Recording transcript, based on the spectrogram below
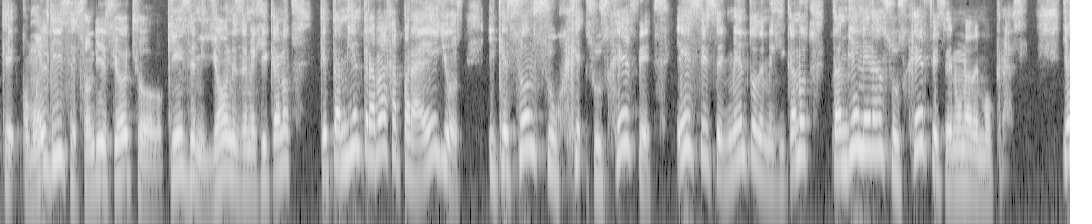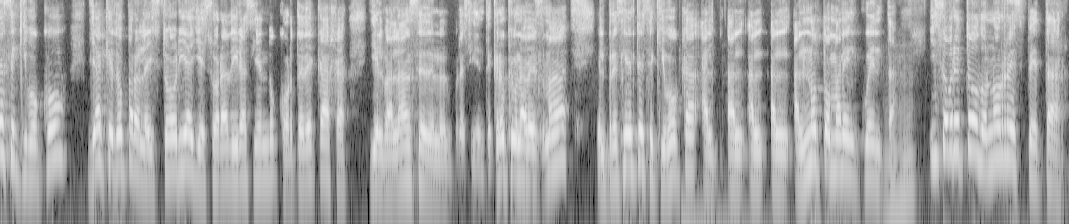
que, como él dice, son 18 o 15 millones de mexicanos, que también trabaja para ellos y que son su je sus jefes. Ese segmento de mexicanos también eran sus jefes en una democracia. Ya se equivocó, ya quedó para la historia y es hora de ir haciendo corte de caja y el balance del presidente. Creo que una vez más el presidente se equivoca al, al, al, al no tomar en cuenta uh -huh. y sobre todo no respetar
